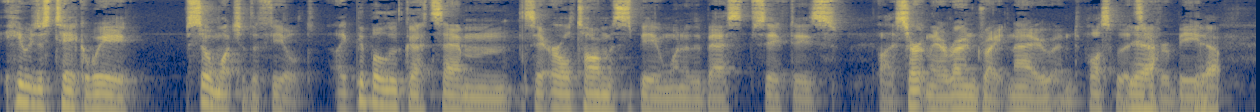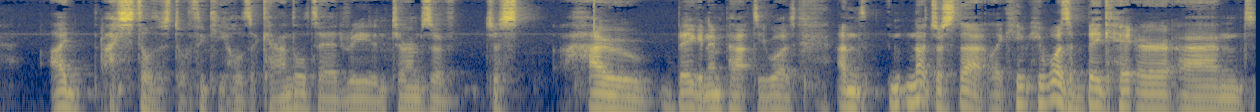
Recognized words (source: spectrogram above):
he would just take away so much of the field. Like people look at, um, say, Earl Thomas as being one of the best safeties, uh, certainly around right now, and possibly it's Yeah, ever been. yeah. I I still just don't think he holds a candle to Ed Reed in terms of just how big an impact he was, and not just that. Like he he was a big hitter, and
